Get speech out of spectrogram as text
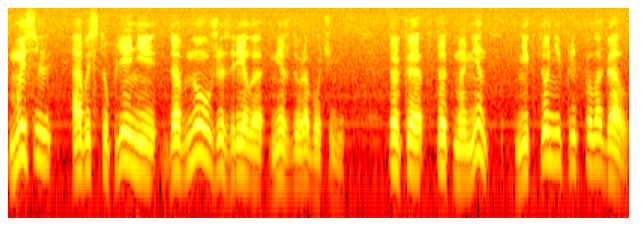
Мысль о выступлении давно уже зрела между рабочими. Только в тот момент никто не предполагал,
